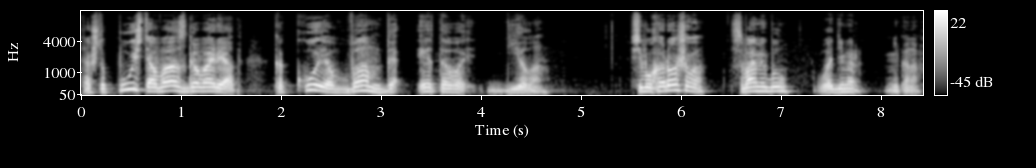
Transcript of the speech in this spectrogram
Так что пусть о вас говорят. Какое вам до этого дело? Всего хорошего. С вами был Владимир Никонов.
